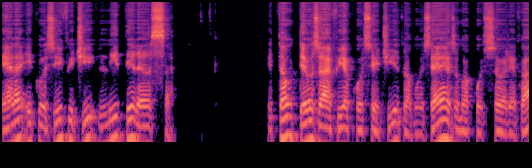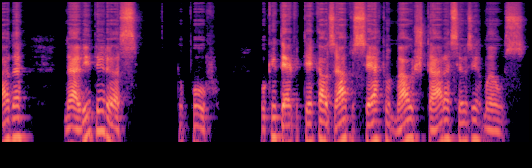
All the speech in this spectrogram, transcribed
era, inclusive, de liderança. Então, Deus havia concedido a Moisés uma posição elevada na liderança do povo, o que deve ter causado certo mal-estar a seus irmãos.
